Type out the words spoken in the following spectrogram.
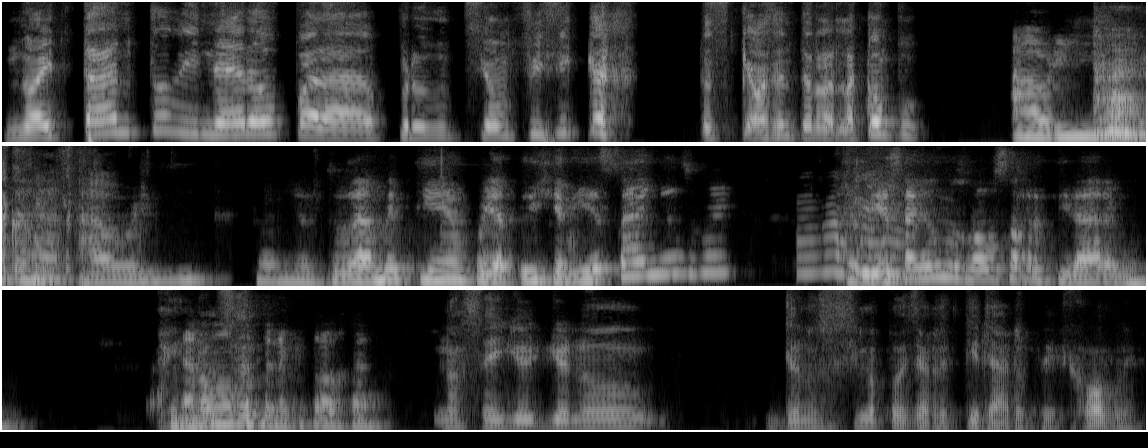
no hay tanto dinero para producción física, entonces que vas a enterrar la compu. Ahorita, ahorita, coño, tú dame tiempo. Ya te dije 10 años, güey. En 10 años nos vamos a retirar, güey. Ay, Ya no no, vamos sé, a tener que trabajar. no sé, yo, yo no, yo no sé si me podría retirar, güey, joven.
